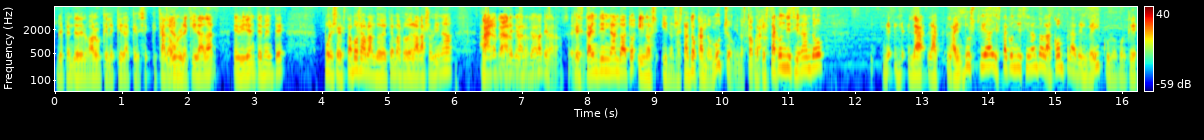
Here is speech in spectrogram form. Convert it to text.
depende del valor que le quiera, que, que cada uno le quiera dar, evidentemente, pues estamos hablando de temas, lo de la gasolina, Claro, claro, que es un tema que, sí, está indignando a todos y nos, y nos está tocando mucho, Y nos toca, porque está condicionando la, la- la industria está condicionando la compra del vehículo, porque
